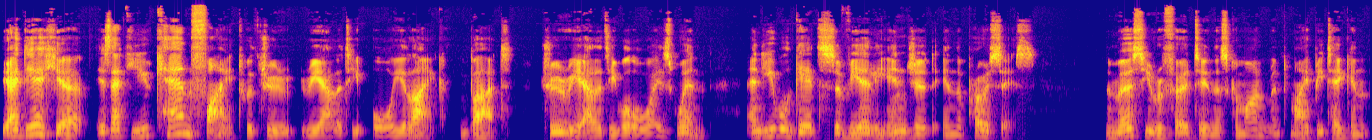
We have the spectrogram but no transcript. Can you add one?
The idea here is that you can fight with true reality all you like, but true reality will always win, and you will get severely injured in the process. The mercy referred to in this commandment might be taken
